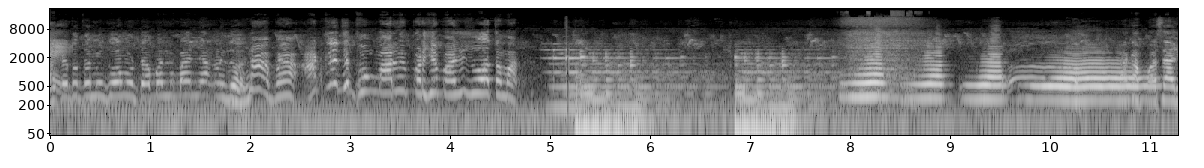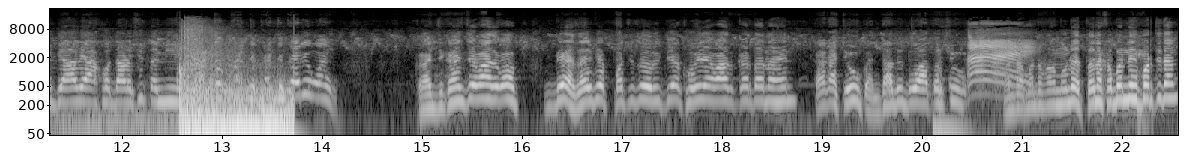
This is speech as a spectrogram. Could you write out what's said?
નકે તો તમે જો હું ટેબલની બહાર નીકળી દો ના ભાઈ આટલે જ ફૂંક મારવી પડશે પાછી જુઓ તમારે. પસાર રૂપિયા આવે આખો દાડો શું તમે? કર્યું હોય. કાંચી કાંચી વાત બે હજાર રૂપિયા, પચીસો રૂપિયા ખોઈ વાત કરતા નહીં કાકા કેવું કંધાતું તું આ તો શું? મને તને ખબર નહીં પડતી તાન?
